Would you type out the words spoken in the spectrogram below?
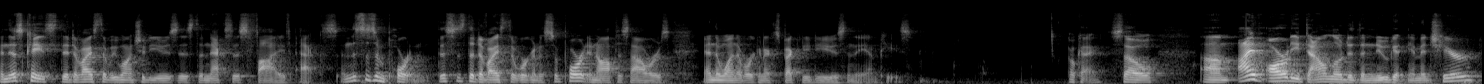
In this case, the device that we want you to use is the Nexus 5X. And this is important. This is the device that we're going to support in office hours and the one that we're going to expect you to use in the MPs. Okay, so Um, I've already downloaded the Nougat image here,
